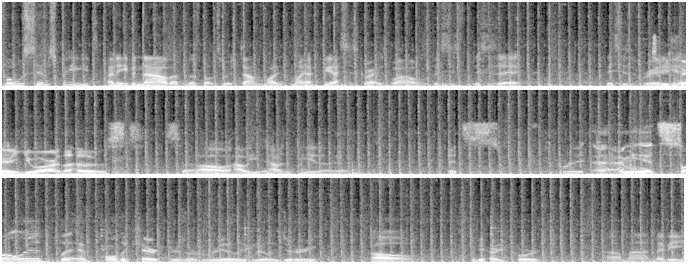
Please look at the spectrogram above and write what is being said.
full sim speed, and even now that there's not too much down, my, my FPS is great as well. This is this is it. This is really To be fair, it. you are the host, so Oh, how you? How is it for you though? Yeah. it's. Pre- I mean, it's solid, but all the characters are really, really jittery. Oh, Pretty hardcore. oh man, maybe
